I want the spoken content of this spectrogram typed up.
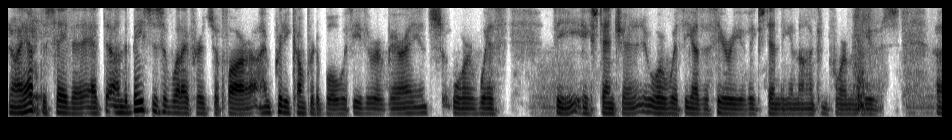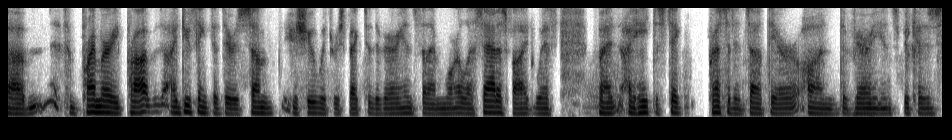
You know, I have to say that at, the- on the basis of what I've heard so far, I'm pretty comfortable with either a variance or with the extension or with the other theory of extending a non-conforming use. Um, The primary prob, I do think that there is some issue with respect to the variance that I'm more or less satisfied with, but I hate to stick precedents out there on the variance because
